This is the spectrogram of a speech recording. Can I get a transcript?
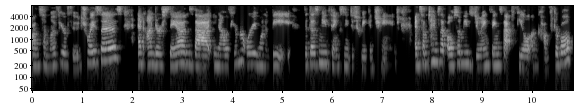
on some of your food choices and understand that, you know, if you're not where you want to be, that does mean things need to tweak and change. And sometimes that also means doing things that feel uncomfortable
